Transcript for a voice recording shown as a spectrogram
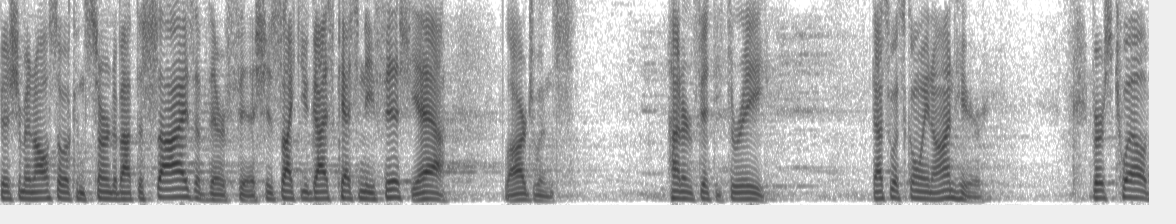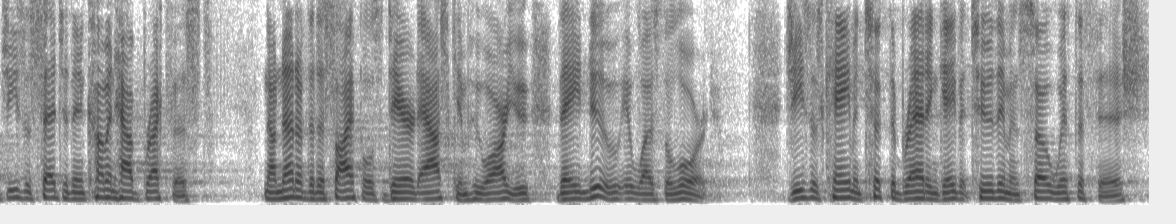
Fishermen also are concerned about the size of their fish. It's like, you guys catch any fish? Yeah, large ones. 153. That's what's going on here. Verse 12 Jesus said to them, Come and have breakfast. Now, none of the disciples dared ask him, Who are you? They knew it was the Lord. Jesus came and took the bread and gave it to them, and so with the fish.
